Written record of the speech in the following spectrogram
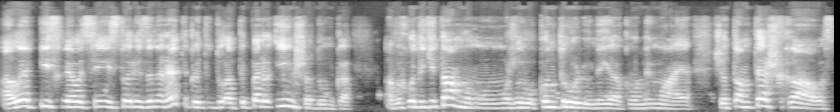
Але після цієї історії з енергетикою, ти а тепер інша думка. А виходить, і там можливо контролю ніякого немає, що там теж хаос.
